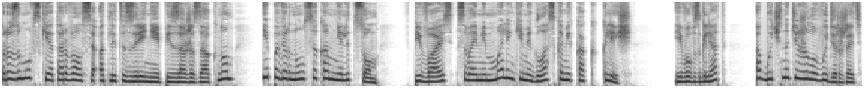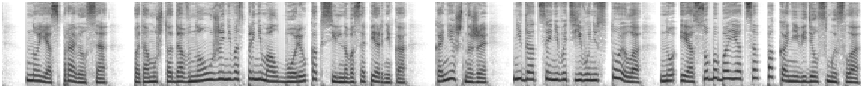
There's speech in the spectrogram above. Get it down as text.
Разумовский оторвался от лицезрения пейзажа за окном и повернулся ко мне лицом – впиваясь своими маленькими глазками, как клещ. Его взгляд обычно тяжело выдержать, но я справился, потому что давно уже не воспринимал Борю как сильного соперника. Конечно же, недооценивать его не стоило, но и особо бояться пока не видел смысла.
